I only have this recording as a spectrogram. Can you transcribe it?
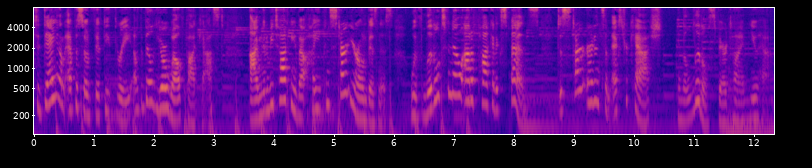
Today, on episode 53 of the Build Your Wealth podcast, I'm going to be talking about how you can start your own business with little to no out of pocket expense to start earning some extra cash in the little spare time you have.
